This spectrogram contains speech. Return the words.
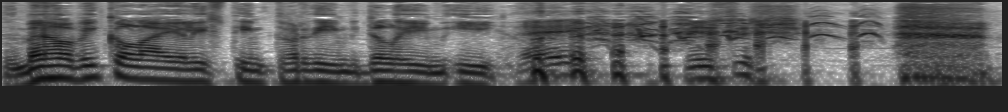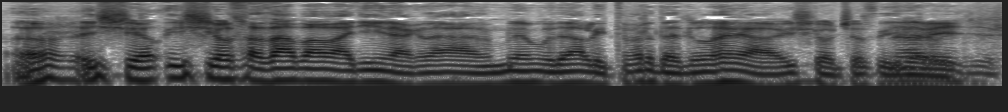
Sme ho vykolajili s tým tvrdým, dlhým I. Hej, myslíš? No, išiel, išiel sa zabávať inak. No, my mu dali tvrdé, dlhé a išiel čo si No vidíš.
